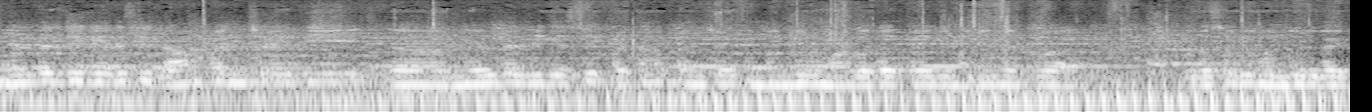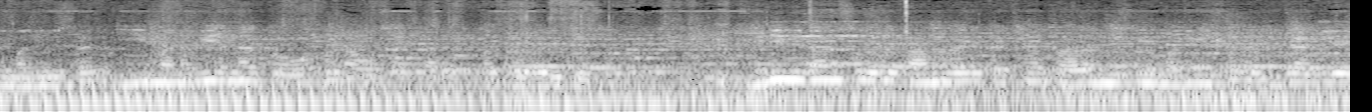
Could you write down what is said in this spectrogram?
ಮೇಲ್ದರ್ಜೆಗೇರಿಸಿ ಗ್ರಾಮ ಪಂಚಾಯಿತಿ ಮೇಲ್ದರ್ಜೆಗೇರಿಸಿ ಪಟ್ಟಣ ಪಂಚಾಯಿತಿ ಮಂಜೂರು ಮಾಡೋದಕ್ಕಾಗಿ ಮನವಿ ಅಥವಾ ಪುರಸಭೆ ಮಂಜೂರಿಗಾಗಿ ಮನವಿ ಸರ್. ಈ ಮನವಿಯನ್ನು ತಗೊಂಡು ನಾವು ಸರ್ಕಾರಕ್ಕೆ ಪತ್ರ ಬರೀತೀವಿ ಸರ್. ಮಿನಿ ವಿಧಾನಸೌಧ ಕಾಮಗಾರಿ ತಕ್ಷಣ ಪ್ರಾರಂಭಿಸಲು ಮನವಿ ಸರ್. ಈಗಾಗಲೇ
